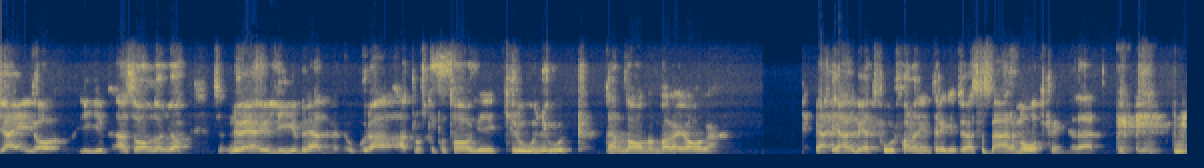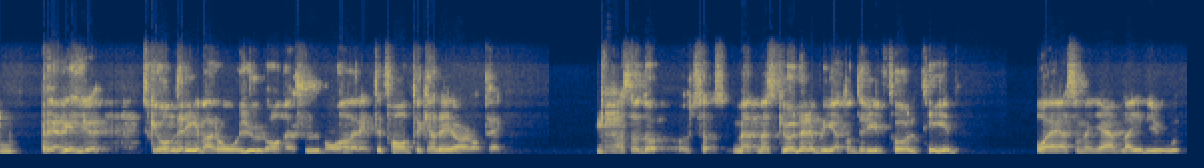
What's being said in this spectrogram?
jag är jag. Alltså om de, jag, nu är jag ju livrädd med Nora att de ska få tag i kronhjort den dagen de bara jagar. Jag, jag vet fortfarande inte riktigt hur jag ska bära mig åt kring det där. Mm. Jag vill ju, ska hon driva rådjur då hon är sju månader, inte fan tycker jag det gör någonting. Nej. Alltså då, så, men, men skulle det bli att de driver fulltid och är som en jävla idiot,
